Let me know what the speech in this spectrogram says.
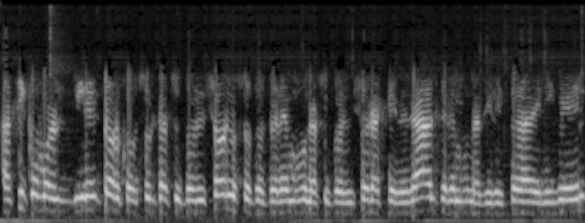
Así como el director consulta al supervisor, nosotros tenemos una supervisora general, tenemos una directora de nivel,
